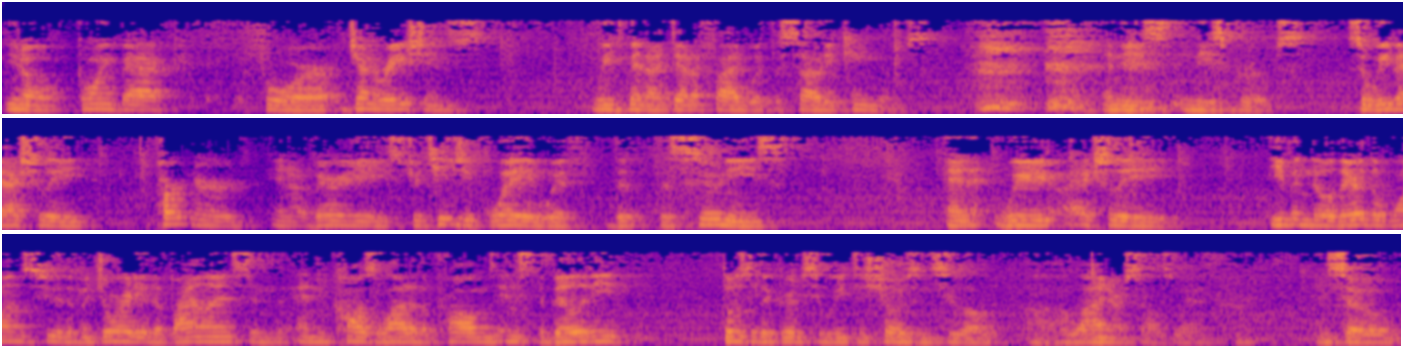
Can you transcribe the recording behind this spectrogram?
you know going back for generations, we've been identified with the Saudi kingdoms in these in these groups. So we've actually partnered in a very strategic way with the, the Sunnis, and we actually even though they're the ones who the majority of the violence and, and cause a lot of the problems, instability, those are the groups who we've chosen to uh, align ourselves with. And so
